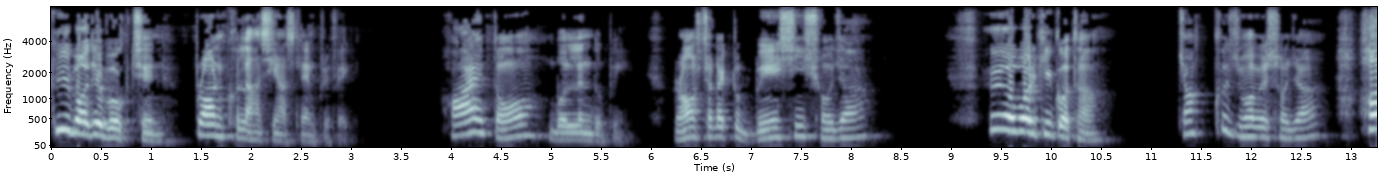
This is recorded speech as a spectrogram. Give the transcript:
কি বাজে বকছেন? প্রাণ খোলা হাসি হাসলেন প্রিফেক্ট। হয়তো, বললেন দুপি, রহস্যটা একটু বেশি সোজা। এ আবার কি কথা? চাক্ষুষভাবে সোজা। হো,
